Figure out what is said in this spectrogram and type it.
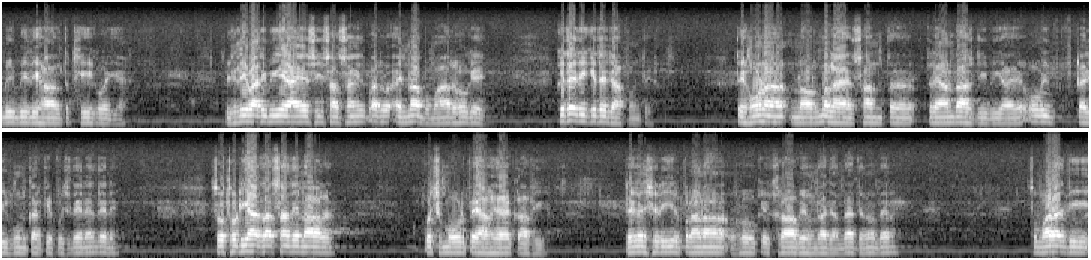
ਬੀਬੀ ਦੀ ਹਾਲਤ ਠੀਕ ਹੋਈ ਹੈ। ਪਿਛਲੀ ਵਾਰੀ ਵੀ ਇਹ ਆਏ ਸੀ satsang ਪਰ ਇੰਨਾ ਬਿਮਾਰ ਹੋ ਗਏ, ਕਿਤੇ ਦੀ ਕਿਤੇ ਜਾ ਪਹੁੰਚੇ। ਤੇ ਹੁਣ ਨਾਰਮਲ ਹੈ, ਸੰਤ ਕਲਿਆਣਦਾਸ ਜੀ ਵੀ ਆਏ, ਉਹ ਵੀ ਟੈਲੀਫੋਨ ਕਰਕੇ ਪੁੱਛਦੇ ਰਹਿੰਦੇ ਨੇ। ਸੋ ਤੁਹਾਡੀਆਂ ਅਰਦਾਸਾਂ ਦੇ ਨਾਲ ਕੁਝ ਮੋੜ ਪਿਆ ਹੋਇਆ ਹੈ ਕਾਫੀ। ਲੇਕਿਨ ਸਰੀਰ ਪੁਰਾਣਾ ਹੋ ਕੇ ਖਰਾਬ ਹੀ ਹੁੰਦਾ ਜਾਂਦਾ ਹੈ ਦਿਨੋਂ ਦਿਨ। ਸੋ ਮਹਾਰਾਜ ਦੀ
